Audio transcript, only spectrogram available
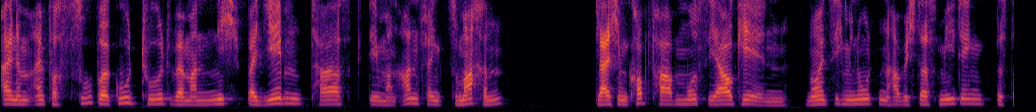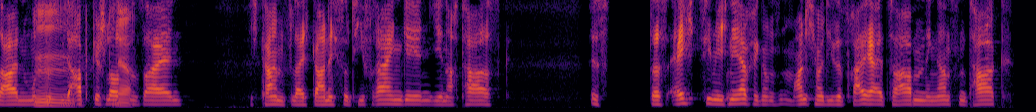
einem einfach super gut tut, wenn man nicht bei jedem Task, den man anfängt zu machen, gleich im Kopf haben muss, ja, okay, in 90 Minuten habe ich das Meeting, bis dahin muss es mm, wieder abgeschlossen ja. sein. Ich kann vielleicht gar nicht so tief reingehen, je nach Task. Ist das echt ziemlich nervig und manchmal diese Freiheit zu haben, den ganzen Tag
